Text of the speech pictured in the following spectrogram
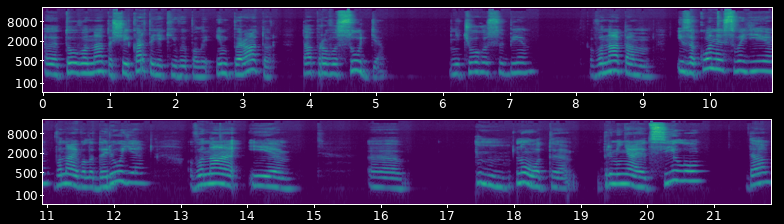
е, то вона, та ще й карти, які випали, імператор та правосуддя. Нічого собі. Вона там і закони свої, вона і володарює, вона і е, ну, от, е, приміняє силу, да?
